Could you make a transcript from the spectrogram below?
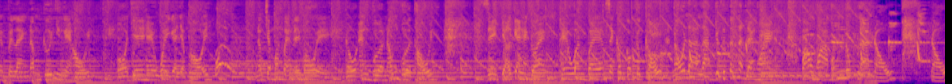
em phải Lan đám cưới như ngày hội. Bò dê heo quay gà dập hội 500 mâm bạn đầy môi Đồ ăn vừa nóng vừa thổi. Xe chở cả hàng đoàn, Theo anh về em sẽ không còn cực khổ. Nói là làm cho cái tính anh đàng hoàng, Pháo hoa bấm nút là nổ Nổ.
